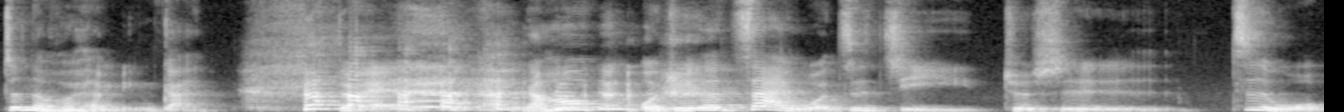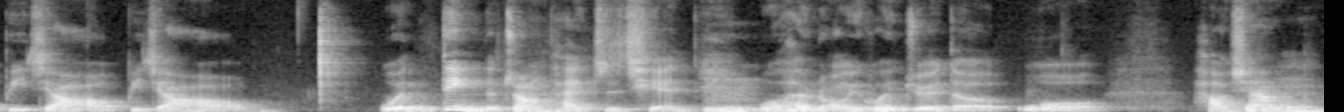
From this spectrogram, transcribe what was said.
真的会很敏感，对。然后我觉得在我自己就是自我比较比较稳定的状态之前，嗯。我很容易会觉得我好像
